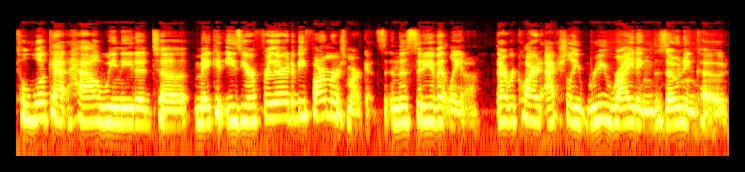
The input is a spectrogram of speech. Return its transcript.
to look at how we needed to make it easier for there to be farmers markets in the city of Atlanta that required actually rewriting the zoning code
